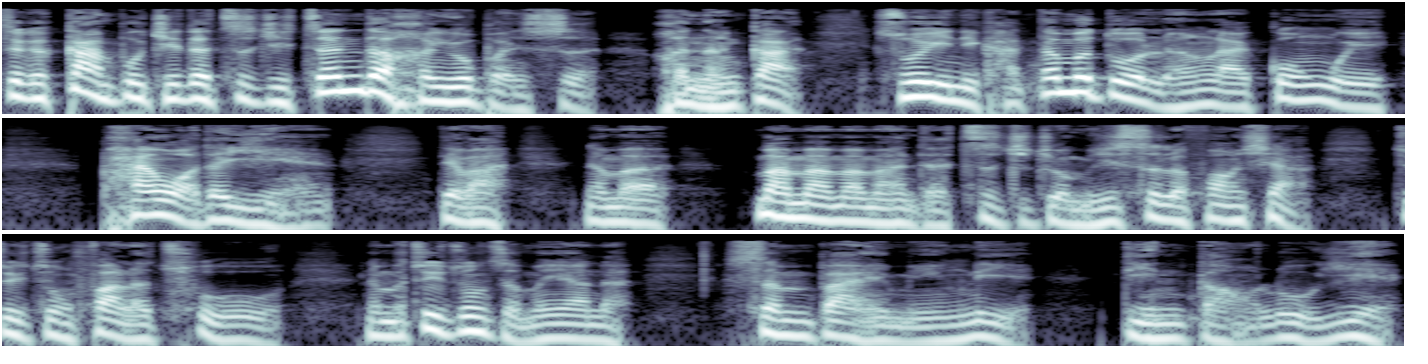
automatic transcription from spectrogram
这个干部觉得自己真的很有本事，很能干，所以你看那么多人来恭维、攀我的眼，对吧？那么慢慢慢慢的，自己就迷失了方向，最终犯了错误。那么最终怎么样呢？身败名裂，叮当入夜，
